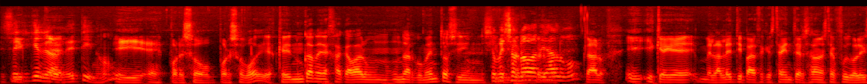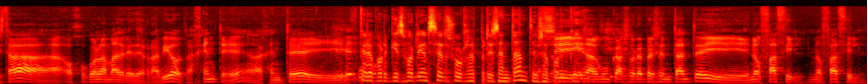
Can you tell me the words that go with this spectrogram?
Ese que quiere el Atleti, ¿no? Y eh, por eso por eso voy. Es que nunca me deja acabar un, un argumento sin. sin me sonaba de algo. Claro. Y, y que el Atleti parece que está interesado en este futbolista. Ojo con la madre de Rabiot, a gente, ¿eh? A la gente y. Pero porque suelen ser sus representantes. ¿o Sí, en algún caso representante y no fácil, no fácil.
